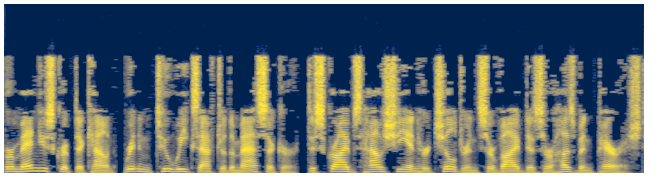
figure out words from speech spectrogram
Her manuscript account, written two weeks after the massacre, describes how she and her children survived as her husband perished.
